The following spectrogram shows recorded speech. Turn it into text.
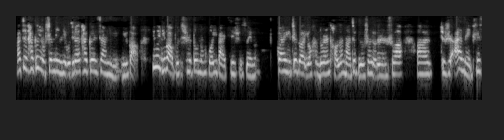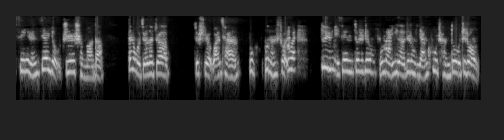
而且它更有生命力。我觉得它更像女女宝，因为女宝不是都能活一百七十岁吗？关于这个有很多人讨论嘛，就比如说有的人说，呃，就是爱美之心，人皆有之什么的，但是我觉得这就是完全不不能说，因为对于女性就是这种服美役的这种严酷程度，这种，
